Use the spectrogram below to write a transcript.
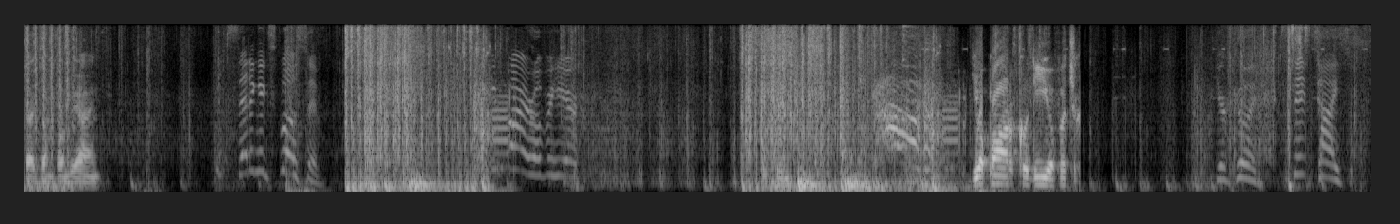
Tracked him from behind. Setting explosive. Fire over here. Io porco dio, faccio You're good. Sit tight.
